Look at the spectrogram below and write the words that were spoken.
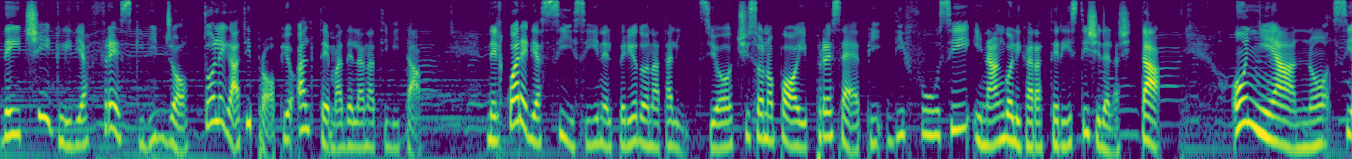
dei cicli di affreschi di Giotto legati proprio al tema della Natività. Nel cuore di Assisi, nel periodo natalizio, ci sono poi presepi diffusi in angoli caratteristici della città. Ogni anno si,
